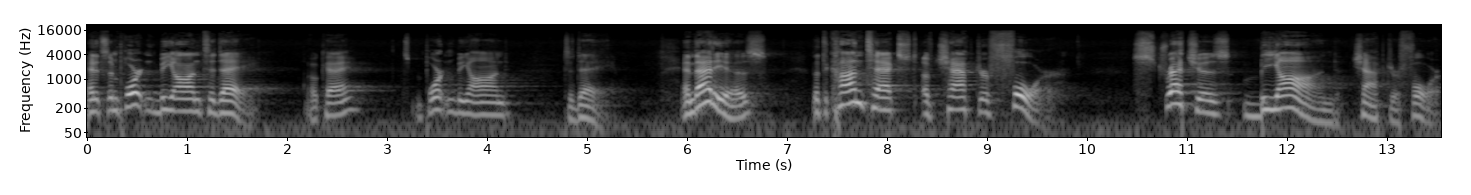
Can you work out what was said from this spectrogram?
and it's important beyond today, okay? It's important beyond today. And that is that the context of chapter 4 stretches beyond chapter 4.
